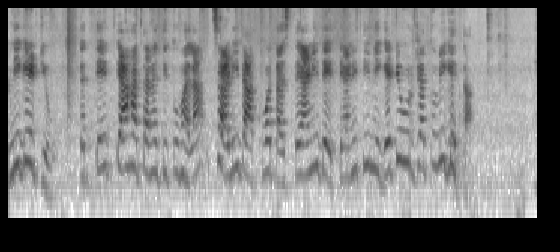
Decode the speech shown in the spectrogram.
निगेटिव्ह तर ते त्या हाताने ती तुम्हाला साडी दाखवत असते आणि देते आणि ती निगेटिव्ह ऊर्जा तुम्ही घेता.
